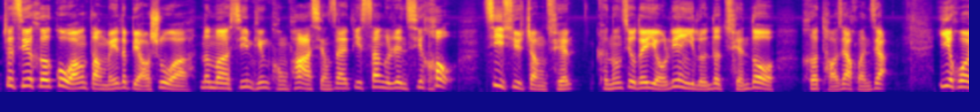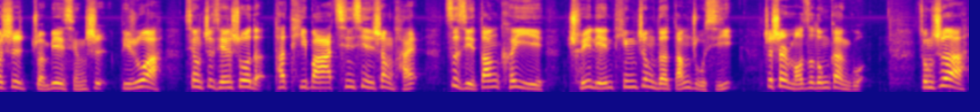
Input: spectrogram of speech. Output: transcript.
这结合过往党媒的表述啊，那么习近平恐怕想在第三个任期后继续掌权，可能就得有另一轮的权斗和讨价还价，亦或是转变形式，比如啊，像之前说的，他提拔亲信上台，自己当可以垂帘听政的党主席，这事儿毛泽东干过。总之啊，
